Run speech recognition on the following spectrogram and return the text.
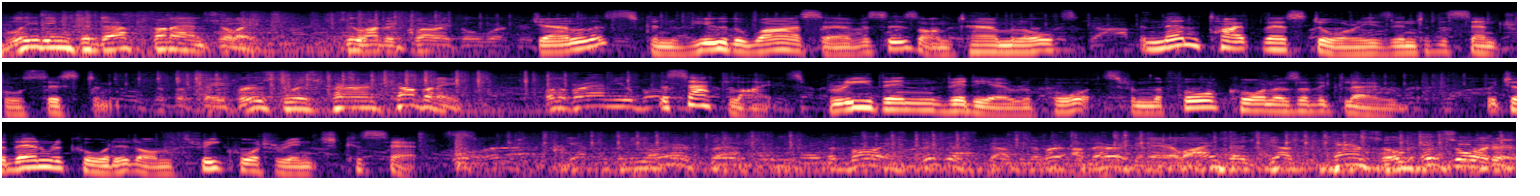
bleeding to death financially. 200 clerical workers. Journalists can view the wire services on terminals and then type their stories into the central system. The papers to his parent company. Well, the The satellites breathe in video reports from the four corners of the globe, which are then recorded on three-quarter inch cassettes. The. But Boeing's biggest customer, American Airlines, has just canceled its order.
